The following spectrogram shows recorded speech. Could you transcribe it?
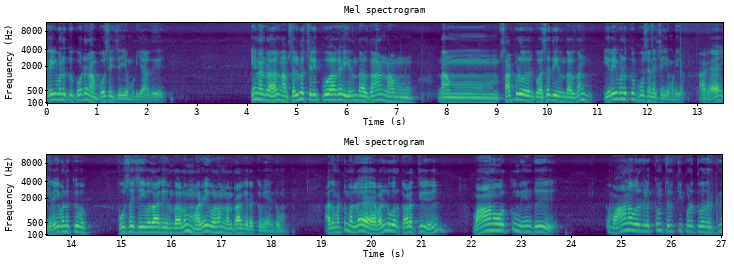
இறைவனுக்கு கூட நாம் பூசை செய்ய முடியாது. ஏனென்றால் நாம் செல்வச் செழிப்பாக இருந்தால்தான் நாம் நாம் சாப்பிடுவதற்கு வசதி இருந்தால்தான் இறைவனுக்கும் பூசனை செய்ய முடியும். ஆக இறைவனுக்கு பூசை செய்வதாக இருந்தாலும் மழை வளம் நன்றாக இருக்க வேண்டும். அது மட்டுமல்ல வள்ளுவர் காலத்தில் வானோர்க்கும் ஈண்டு வானவர்களுக்கும் திருப்திப்படுத்துவதற்கு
